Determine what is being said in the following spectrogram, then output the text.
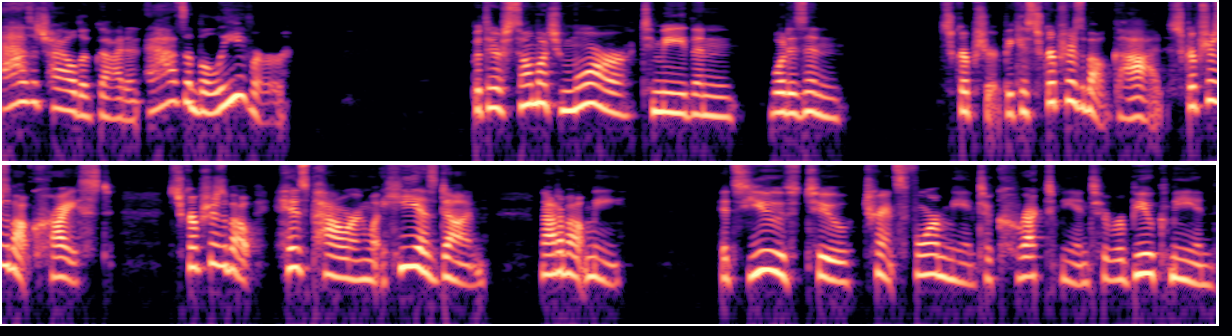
as a child of God and as a believer. But there's so much more to me than what is in scripture because scripture is about God, scripture is about Christ. Scripture is about his power and what he has done, not about me. It's used to transform me and to correct me and to rebuke me and,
